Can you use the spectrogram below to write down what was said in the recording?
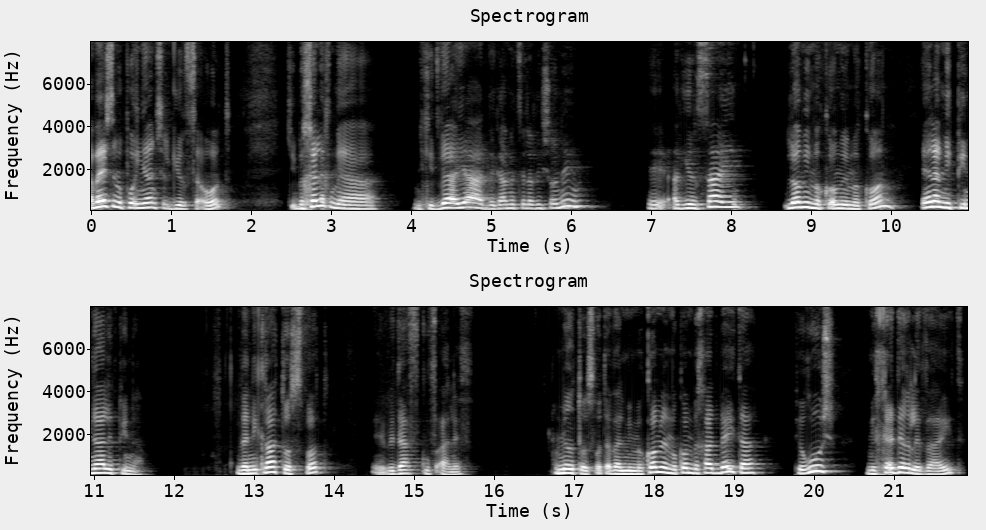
אבל יש לנו פה עניין של גרסאות, כי בחלק מה, מכתבי היד וגם אצל הראשונים, הגרסה היא לא ממקום למקום, אלא מפינה לפינה. ונקרא תוספות אה, בדף קא. אומר תוספות, אבל ממקום למקום בחד ביתה, פירוש מחדר לבית,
